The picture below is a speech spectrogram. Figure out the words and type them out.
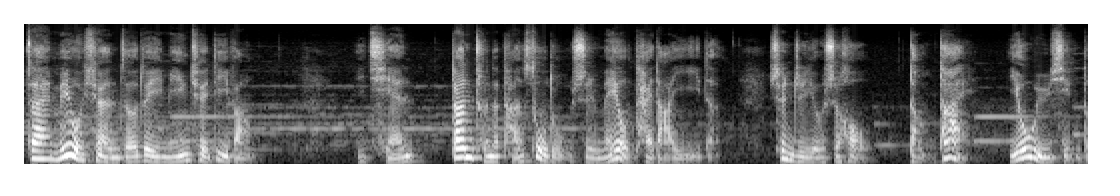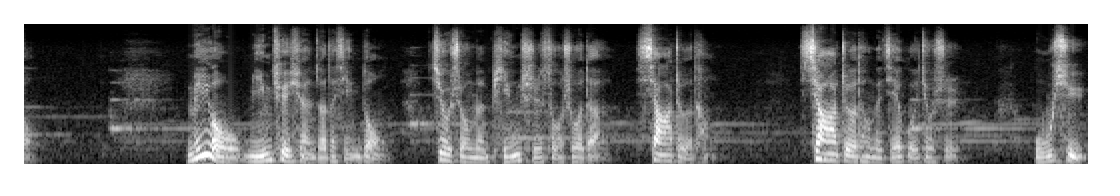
在没有选择对明确地方以前，单纯的谈速度是没有太大意义的，甚至有时候等待优于行动。没有明确选择的行动，就是我们平时所说的瞎折腾。瞎折腾的结果就是无序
